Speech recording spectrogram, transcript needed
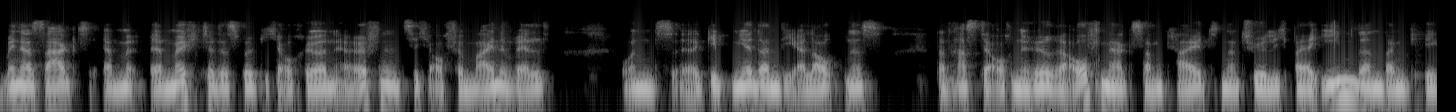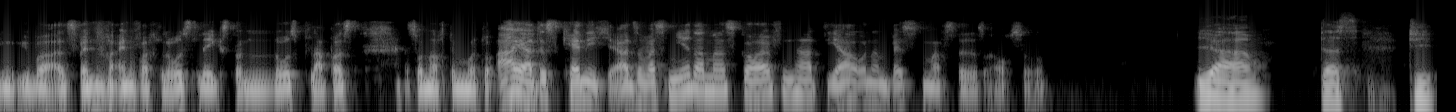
wenn er sagt, er, er möchte das wirklich auch hören, er öffnet sich auch für meine Welt und äh, gibt mir dann die Erlaubnis, dann hast du auch eine höhere Aufmerksamkeit natürlich bei ihm dann beim Gegenüber, als wenn du einfach loslegst und losplapperst, so nach dem Motto, ah ja, das kenne ich. Also was mir damals geholfen hat, ja, und am besten machst du das auch so. Ja, das, die,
